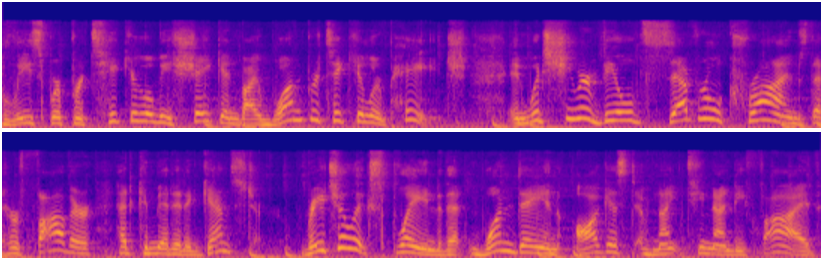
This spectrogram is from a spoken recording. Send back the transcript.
Police were particularly shaken by one particular page, in which she revealed several crimes that her father had committed against her. Rachel explained that one day in August of 1995,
